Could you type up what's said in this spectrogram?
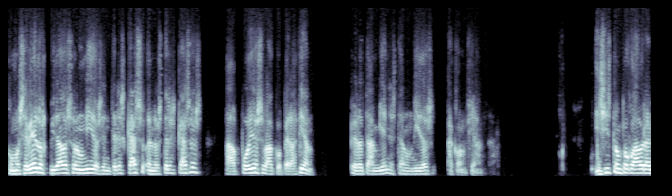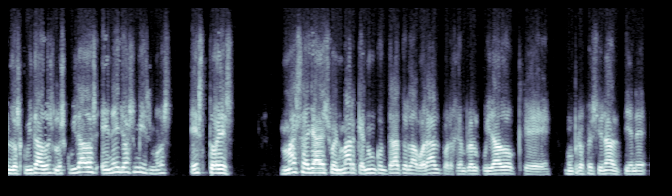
Como se ve, los cuidados son unidos en, tres casos, en los tres casos a apoyos o a cooperación, pero también están unidos a confianza. Insisto un poco ahora en los cuidados. Los cuidados en ellos mismos, esto es, más allá de su enmarque en un contrato laboral, por ejemplo, el cuidado que un profesional tiene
